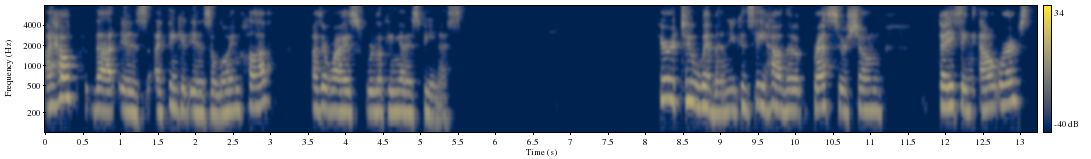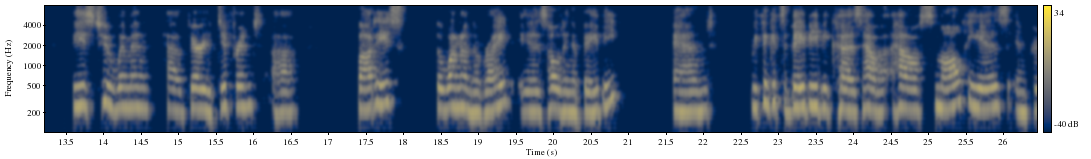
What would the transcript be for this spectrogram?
I hope that is, I think it is a loincloth. Otherwise, we're looking at his penis. Here are two women. You can see how the breasts are shown facing outwards. These two women have very different uh, bodies. The one on the right is holding a baby and we think it's a baby because how, how small he is in pr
